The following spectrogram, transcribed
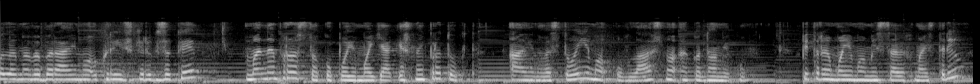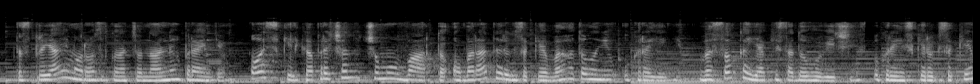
Коли ми вибираємо українські рюкзаки, ми не просто купуємо якісний продукт, а інвестуємо у власну економіку. Підтримуємо місцевих майстрів та сприяємо розвитку національних брендів. Ось кілька причин, чому варто обирати рюкзаки, виготовлені в Україні. Висока якість та довговічність. Українські рюкзаки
